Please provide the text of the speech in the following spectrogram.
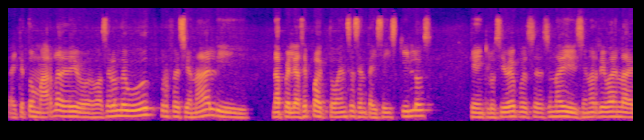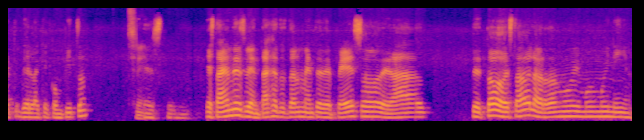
hay que tomarla, digo, va a ser un debut profesional y la pelea se pactó en 66 kilos, que inclusive pues es una división arriba en la, de la que compito. Sí. Este, estaba en desventaja totalmente de peso, de edad, de todo. Estaba, la verdad, muy, muy, muy niño.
